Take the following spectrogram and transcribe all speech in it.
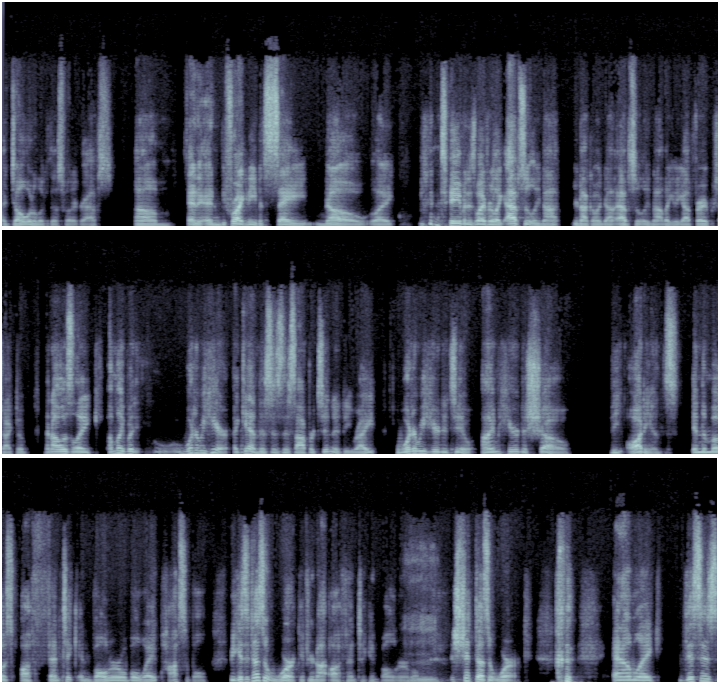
I don't want to look at those photographs. Um, and, and before I can even say no, like Dave and his wife are like, absolutely not. You're not going down. Absolutely not. Like they got very protective. And I was like, I'm like, but what are we here? Again, this is this opportunity, right? What are we here to do? I'm here to show the audience in the most authentic and vulnerable way possible because it doesn't work if you're not authentic and vulnerable. Mm, This shit doesn't work. and I'm like, this is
